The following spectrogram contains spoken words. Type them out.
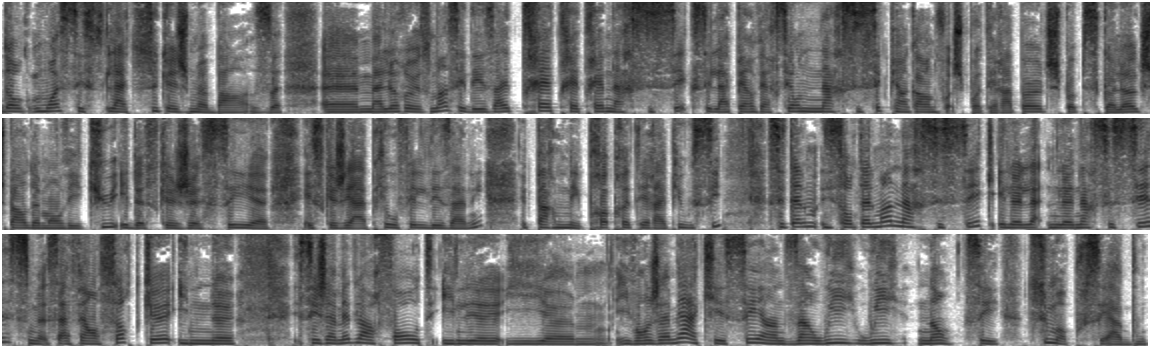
Donc moi c'est là-dessus que je me base. Euh, malheureusement, c'est des êtres très très très narcissiques. C'est la perversion narcissique. Puis encore une fois, je suis pas thérapeute, je suis pas psychologue. Je parle de mon vécu et de ce que je sais euh, et ce que j'ai appris au fil des années et par mes propres thérapies aussi. C'est tellement, ils sont tellement narcissiques et le, le narcissisme, ça fait en sorte que ils ne, c'est jamais de leur faute. Ils ils, euh, ils vont jamais acquiescer en disant oui oui non. C'est tu m'as poussé à bout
